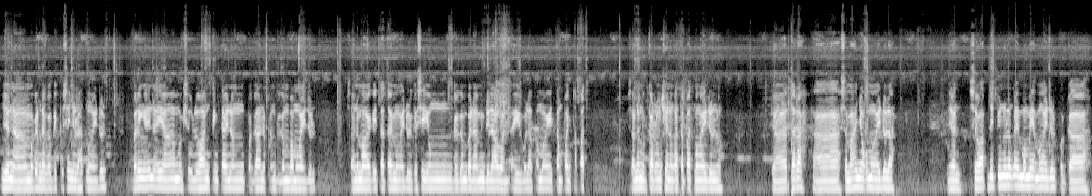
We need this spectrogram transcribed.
Yan, ah, magandang gabi po sa inyo lahat mga idol. Bali ngayon ay ah, magsolo tayo ng paghanap ng gagamba mga idol. Sana makakita tayo mga idol kasi yung gagamba naming dilawan ay wala pang makitang pang tapat. Sana magkaroon siya ng katapat mga idol. No? Kaya tara, ah, samahan niyo ako mga idol ah. Yan. So update ko na lang kayo mamaya mga idol pagka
